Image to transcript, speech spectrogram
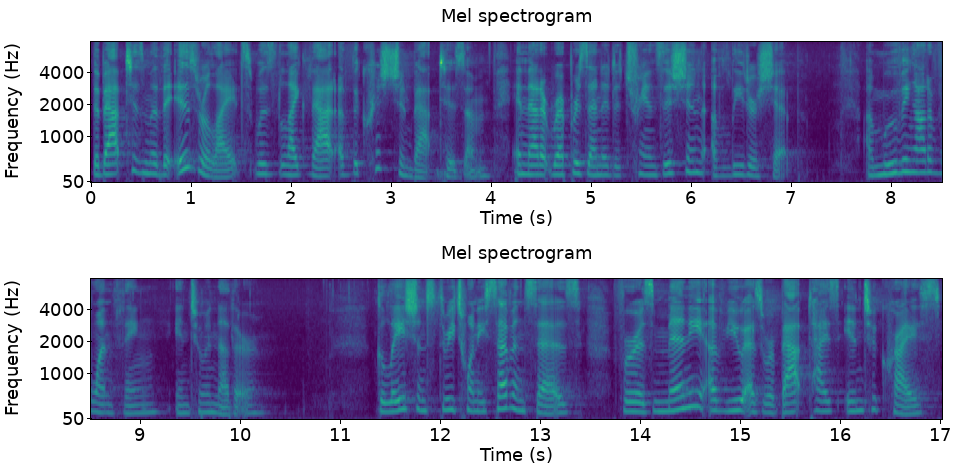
The baptism of the Israelites was like that of the Christian baptism, in that it represented a transition of leadership, a moving out of one thing into another. Galatians 3:27 says, "For as many of you as were baptized into Christ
